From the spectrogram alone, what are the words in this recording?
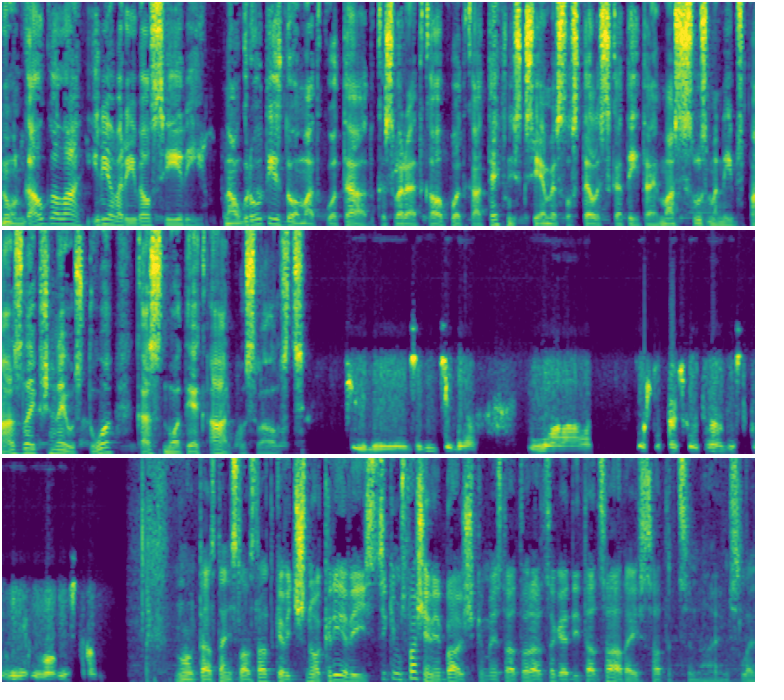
Nu, un gal galā ir jau arī vēl Sīrija. Nav grūti izdomāt ko tādu, kas varētu kalpot kā tehnisks iemesls teleskatītāju masas uzmanības pārslēgšanai uz to, kas notiek ārpus valsts. Или зрителя на то, что происходит в области вовне страны. Nu, tā Staņdārzs Latkevičs no Krievijas. Cik jums pašiem ir bažas, ka mēs tādu varētu sagaidīt tādus ārējus satricinājumus, lai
